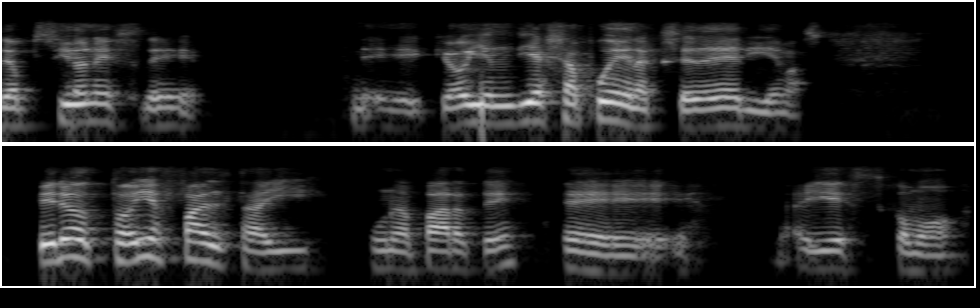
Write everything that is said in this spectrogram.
de opciones de, que hoy en día ya pueden acceder y demás. Pero todavía falta ahí una parte. Eh, ahí es como,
